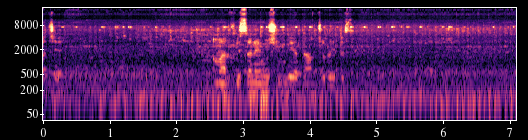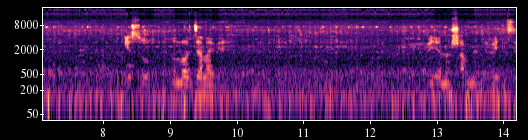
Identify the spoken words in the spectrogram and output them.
আছে। আমার পিছনে মেশিন দিয়ে দাম চড়াইতেছে। কিছু লজ্জা লাগে। জন্য সামনে দেখাইতেছি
